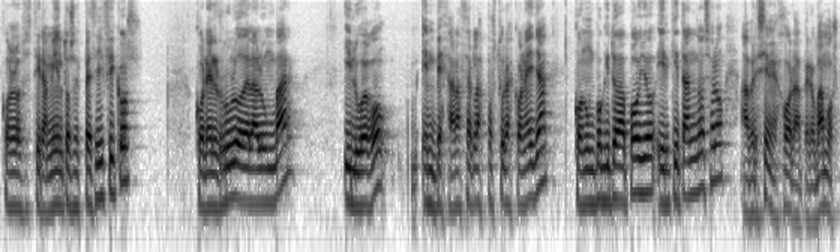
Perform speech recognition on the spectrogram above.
con los estiramientos específicos, con el rulo de la lumbar y luego empezar a hacer las posturas con ella con un poquito de apoyo, ir quitándoselo, a ver si mejora. Pero vamos,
